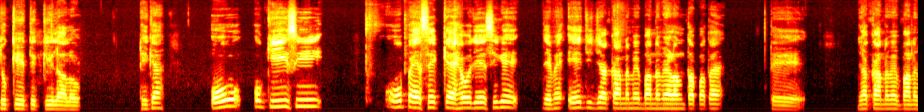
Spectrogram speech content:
ਦੁੱਕੀ ਤਿੱਕੀ ਲਾ ਲਓ ਠੀਕ ਹੈ? ਉਹ ਉਹ ਕੀ ਸੀ? ਉਹ ਪੈਸੇ ਕਿਹੋ ਜਿਹੇ ਸੀਗੇ? ਜਿਵੇਂ ਇਹ ਚੀਜ਼ਾਂ 91 92 ਵਾਲਿਆਂ ਨੂੰ ਤਾਂ ਪਤਾ ਹੈ ਤੇ ਜਾਂ 91 92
